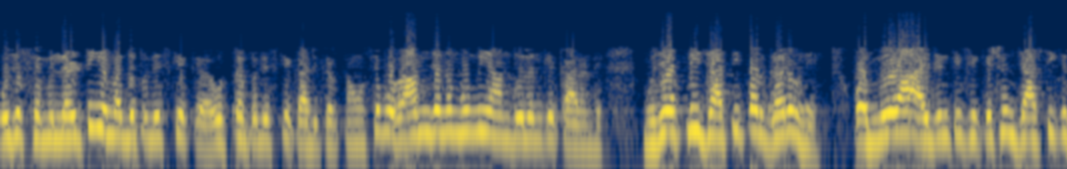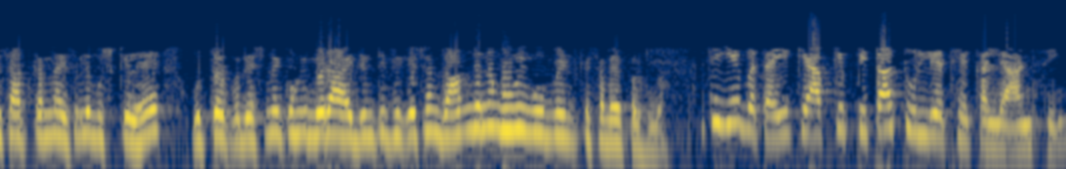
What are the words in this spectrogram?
वो जो फेमिलरिटी है मध्य प्रदेश के उत्तर प्रदेश के कार्यकर्ताओं से वो राम जन्मभूमि आंदोलन के कारण है। मुझे अपनी जाति पर गर्व है और मेरा आइडेंटिफिकेशन जाति के साथ करना इसलिए मुश्किल है उत्तर प्रदेश में क्योंकि मेरा आइडेंटिफिकेशन राम जन्मभूमि मूवमेंट के समय पर हुआ। अच्छा ये बताइए कि आपके पिता तुल्य थे कल्याण सिंह।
